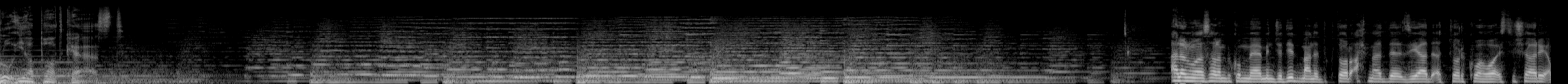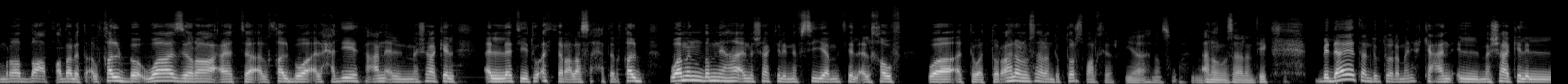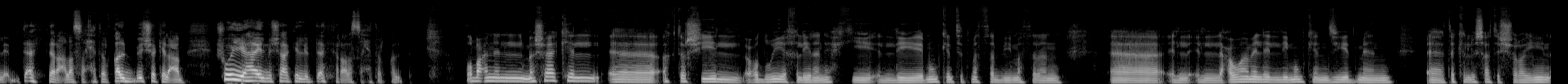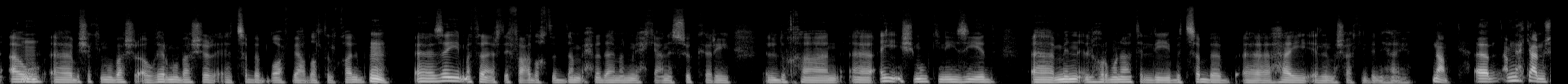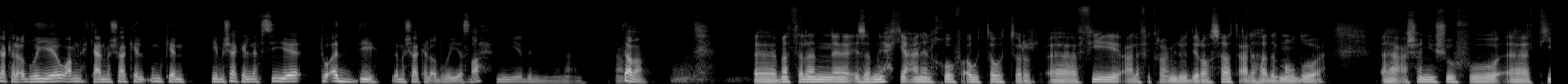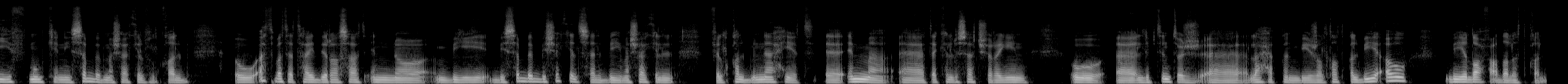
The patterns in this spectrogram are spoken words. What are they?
رؤيا بودكاست أهلا وسهلا بكم من جديد. معنا الدكتور أحمد زياد الترك وهو استشاري أمراض ضعف عضلة القلب وزراعة القلب والحديث عن المشاكل التي تؤثر على صحة القلب ومن ضمنها المشاكل النفسية مثل الخوف والتوتر. أهلا وسهلا دكتور صباح الخير. يا أهلا صباح النور. أهلا وسهلا فيك. بداية دكتور لما نحكي عن المشاكل اللي بتأثر على صحة القلب بشكل عام شو هي هاي المشاكل اللي بتأثر على صحة القلب؟ طبعا المشاكل آه، أكثر شيء العضوية خلينا نحكي اللي ممكن تتمثل بمثلا آه، ال- العوامل اللي ممكن تزيد من آه، تكلسات الشرايين أو بشكل مباشر أو غير مباشر تسبب ضعف بعضلة القلب. زي مثلا ارتفاع ضغط الدم إحنا دائما بنحكي عن السكري الدخان آه، أي شيء ممكن يزيد آه، من الهرمونات اللي بتسبب آه، هاي المشاكل بالنهاية. أم، عم نحكي عن مشاكل عضوية وعم نحكي عن مشاكل ممكن هي مشاكل نفسية تؤدي لمشاكل عضوية صح؟ 100% نعم نعم. تمام. آه، مثلا آه، إذا بنحكي عن الخوف أو التوتر آه، في على فكرة عملوا دراسات على هذا الموضوع آه، عشان يشوفوا آه، كيف ممكن يسبب مشاكل في القلب. وأثبتت هاي الدراسات إنه بي- بيسبب بشكل سلبي مشاكل في القلب من ناحية آه، إما آه، تكلسات شرايين واللي بتنتج آه، لاحقا بجلطات قلبية أو بضعف عضلة قلب.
